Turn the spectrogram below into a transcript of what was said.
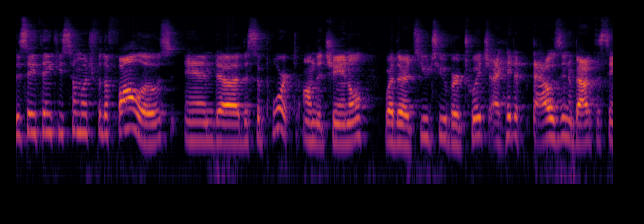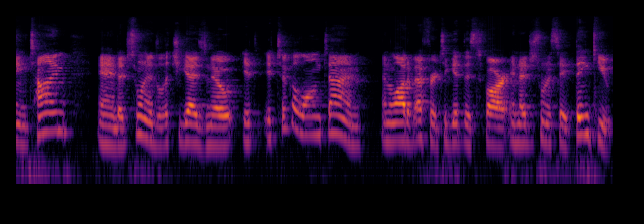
to say thank you so much for the follows and uh, the support on the channel, whether it's YouTube or Twitch. I hit a thousand about at the same time, and I just wanted to let you guys know it, it took a long time and a lot of effort to get this far, and I just want to say thank you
